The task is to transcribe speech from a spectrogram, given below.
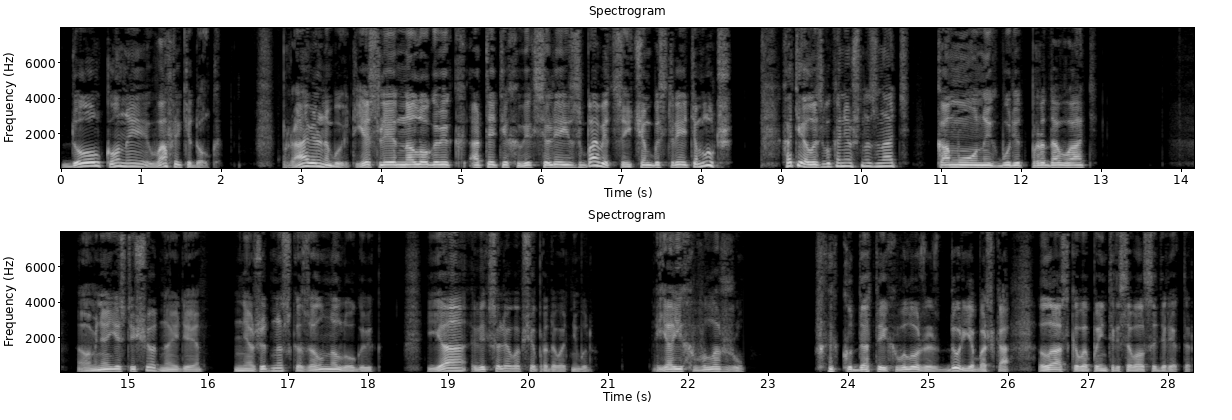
Долг он и в Африке долг. Правильно будет, если налоговик от этих векселей избавится, и чем быстрее, тем лучше. Хотелось бы, конечно, знать, кому он их будет продавать. — А у меня есть еще одна идея, — неожиданно сказал налоговик. — Я векселя вообще продавать не буду. Я их вложу. — Куда ты их вложишь, дурья башка? — ласково поинтересовался директор.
